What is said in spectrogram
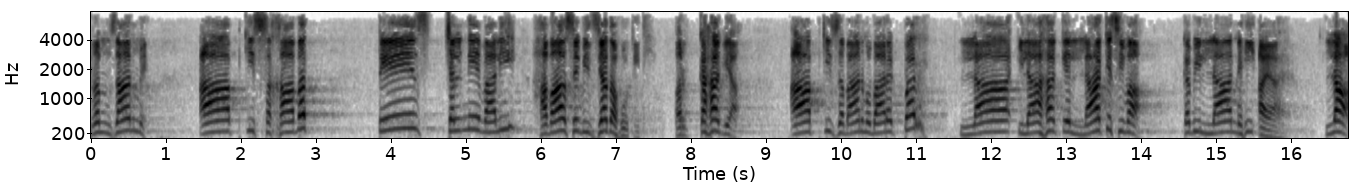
رمضان میں آپ کی سخاوت تیز چلنے والی ہوا سے بھی زیادہ ہوتی تھی۔ اور کہا گیا، آپ کی زبان مبارک پر لا الہ کے لا کے سوا کبھی لا نہیں آیا ہے۔ لا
